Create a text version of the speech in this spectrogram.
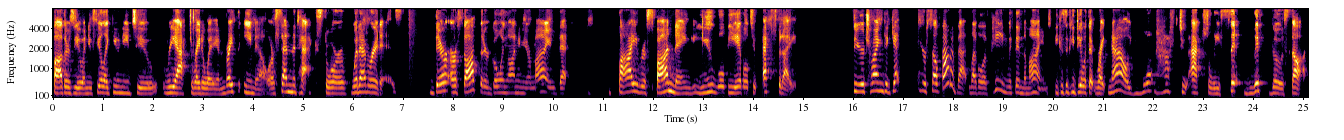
bothers you and you feel like you need to react right away and write the email or send the text or whatever it is. There are thoughts that are going on in your mind that by responding, you will be able to expedite. So you're trying to get yourself out of that level of pain within the mind because if you deal with it right now, you won't have to actually sit with those thoughts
